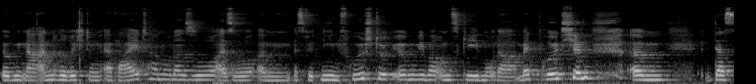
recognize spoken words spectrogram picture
irgendeine andere Richtung erweitern oder so. Also ähm, es wird nie ein Frühstück irgendwie bei uns geben oder Mettbrötchen. Ähm, das,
